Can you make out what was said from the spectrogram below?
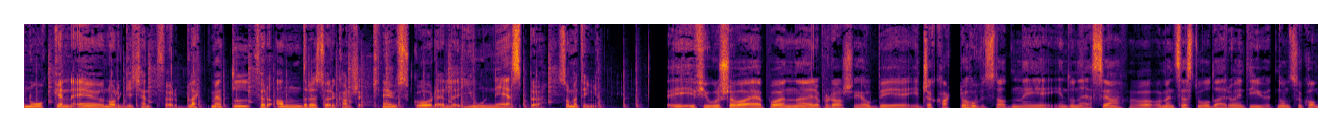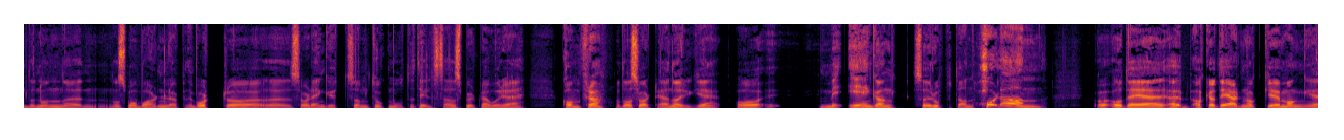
noen er jo Norge kjent for black metal, for andre så er det kanskje Knausgård eller Jo Nesbø som er tingen. I fjor så var jeg på en reportasjejobb i, i Jakarta, hovedstaden i Indonesia. Og, og, mens jeg sto der og intervjuet noen, så kom det noen, noen, små barn løpende bort. Og så var det en gutt som tok motet til seg og spurte meg hvor jeg kom fra. Og da svarte jeg Norge. Og med en gang så ropte han 'Haaland!' Og, og det, akkurat det er det nok mange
